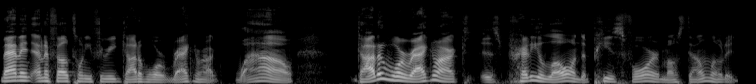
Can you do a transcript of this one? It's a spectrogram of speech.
Madden NFL 23, God of War Ragnarok. Wow. God of War Ragnarok is pretty low on the PS4 most downloaded.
